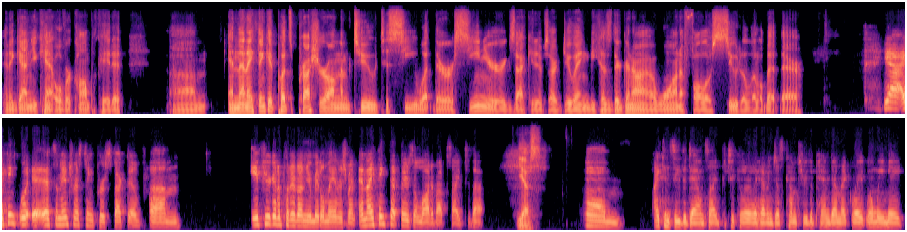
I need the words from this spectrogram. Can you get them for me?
And again, you can't overcomplicate it. Um, and then I think it puts pressure on them too to see what their senior executives are doing because they're going to want to follow suit a little bit there. Yeah, I think it's an interesting perspective. Um, if you're going to put it on your middle management, and I think that there's a lot of upside to that. Yes. Um, I can see the downside, particularly having just come through the pandemic, right? When we make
